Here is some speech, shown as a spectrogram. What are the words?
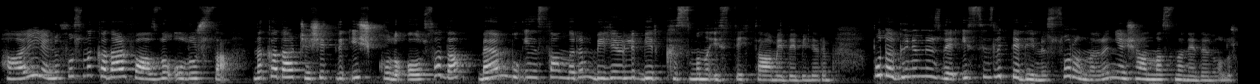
Haliyle nüfus ne kadar fazla olursa, ne kadar çeşitli iş kolu olsa da ben bu insanların belirli bir kısmını istihdam edebilirim. Bu da günümüzde işsizlik dediğimiz sorunların yaşanmasına neden olur.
